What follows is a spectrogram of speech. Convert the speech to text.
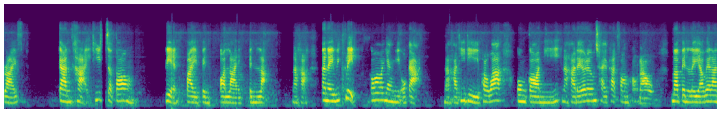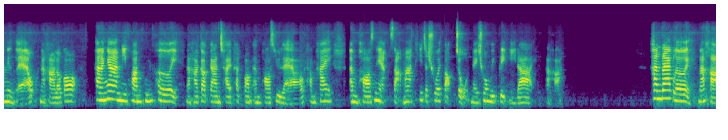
drive การขายที่จะต้องเปลี่ยนไปเป็นออนไลน์เป็นหลักนะคะ แต่ในวิกฤตก็ยังมีโอกาสนะคะที่ดี เพราะว่าองค์กรนี้นะคะได้เริ่มใช้แพลตฟอร์มของเรา มาเป็นระยะเวลาหนึ่งแล้วนะคะ แล้วก็พนักงานมีความคุ้นเคยนะคะกับการใช้แพลตฟอร์ม a m p o s อยู่แล้วทำให้ a m p o s เนี่ยสามารถที่จะช่วยตอบโจทย์ในช่วงวิกฤตนี้ได้นะคะ ขั้นแรกเลยนะคะ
